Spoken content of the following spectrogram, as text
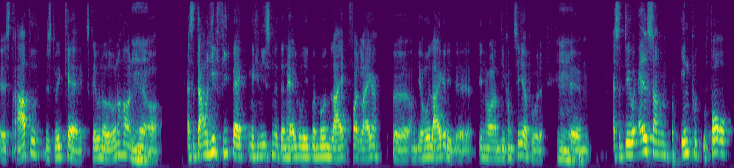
øh, straffet, hvis du ikke kan skrive noget underholdende, mm. og altså der er jo en helt feedback-mekanisme, den her algoritme, måden like, folk liker, øh, om de overhovedet liker dit øh, indhold, om de kommenterer på det. Mm. Øhm, altså det er jo alle sammen input, du får,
